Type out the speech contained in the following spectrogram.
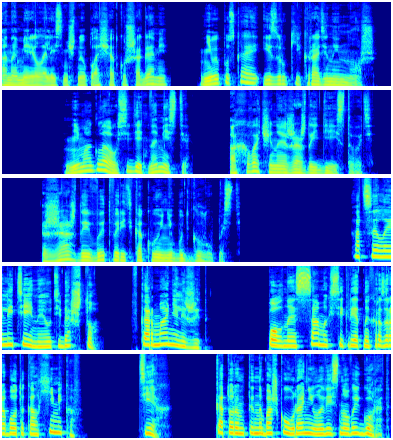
Она мерила лестничную площадку шагами, не выпуская из руки краденый нож. Не могла усидеть на месте охваченная жаждой действовать, жаждой вытворить какую-нибудь глупость. «А целая литейная у тебя что, в кармане лежит? Полная самых секретных разработок алхимиков? Тех, которым ты на башку уронила весь новый город?»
